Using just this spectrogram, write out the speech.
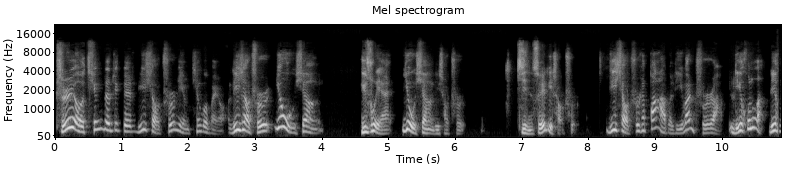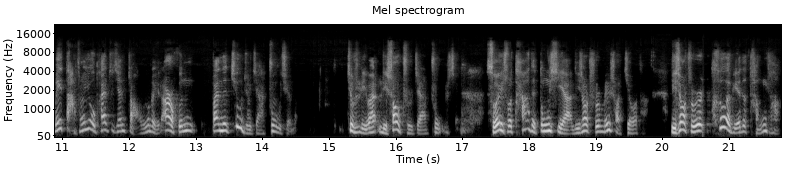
只有听着这个李小春，你们听过没有？李小春又像。于淑妍又像李少春，紧随李少春。李小春他爸爸李万春啊离婚了，离没打成右派之前找个美的二婚搬到舅舅家住去了，就是李万李少春家住着去。所以说他的东西啊，李少春没少教他。李少春特别的疼他，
